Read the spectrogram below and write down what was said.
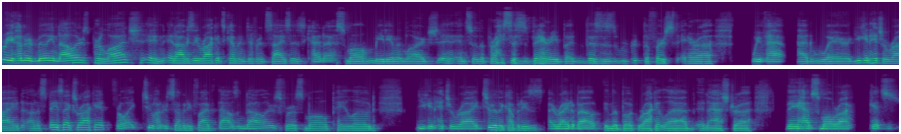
three hundred million dollars per launch, and and obviously rockets come in different sizes, kind of small, medium, and large, and, and so the prices vary. But this is the first era we've had where you can hitch a ride on a SpaceX rocket for like two hundred seventy-five thousand dollars for a small payload. You can hitch a ride. Two of the companies I write about in the book, Rocket Lab and Astra, they have small rockets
